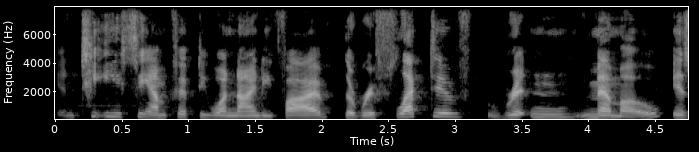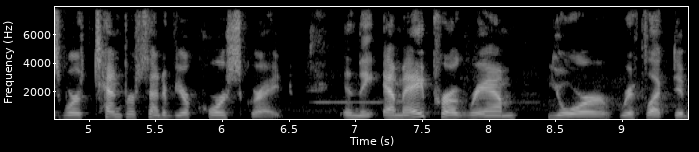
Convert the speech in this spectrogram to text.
in TECM 5195, the reflective written memo is worth 10% of your course grade. In the MA program, your reflective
